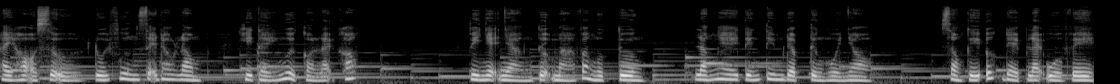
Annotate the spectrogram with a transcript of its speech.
Hay họ sợ đối phương sẽ đau lòng khi thấy người còn lại khóc? Vì nhẹ nhàng tựa má vào ngực Tường, lắng nghe tiếng tim đập từng hồi nhỏ. Dòng ký ức đẹp lại ùa về,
